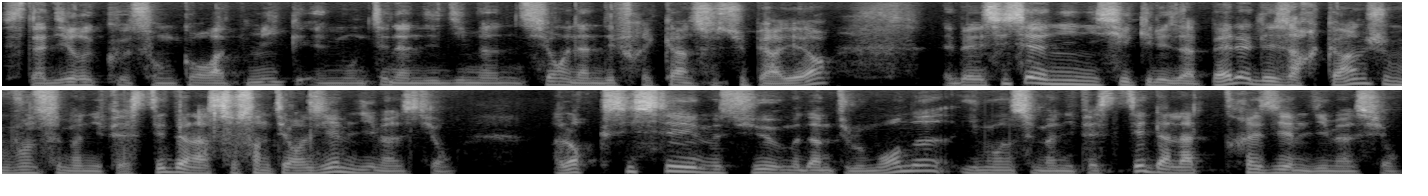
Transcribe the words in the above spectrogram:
c'est-à-dire que son corps atmique est monté dans des dimensions et dans des fréquences supérieures, eh si c'est un initié qui les appelle, les archanges vont se manifester dans la 71e dimension. Alors que si c'est monsieur madame tout le monde, ils vont se manifester dans la 13e dimension.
